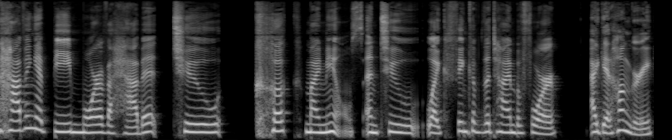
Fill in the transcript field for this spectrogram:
having it be more of a habit to cook my meals and to like think of the time before I get hungry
